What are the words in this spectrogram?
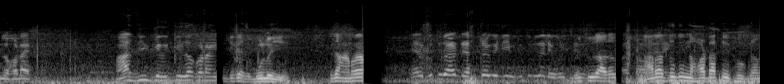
কিন্তু হঠাৎ মাছ দিক দিক দিক করা ঠিক আছে বলেই আমরা এর ভিতরে আর রেস্ট করে দিন ভিতরে গেলে ভিতরে আরও আমরা তো দিন হঠাৎই প্রোগ্রাম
